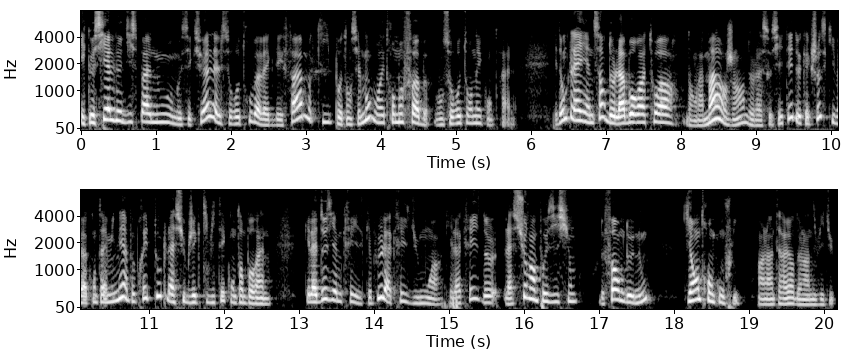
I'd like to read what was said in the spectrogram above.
et que si elles ne disent pas nous homosexuels, elles se retrouvent avec des femmes qui potentiellement vont être homophobes, vont se retourner contre elles. Et donc là, il y a une sorte de laboratoire dans la marge hein, de la société de quelque chose qui va contaminer à peu près toute la subjectivité contemporaine, qui est la deuxième crise, qui est plus la crise du moi, qui est la crise de la surimposition de formes de nous qui entrent en conflit à l'intérieur de l'individu.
